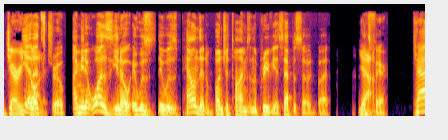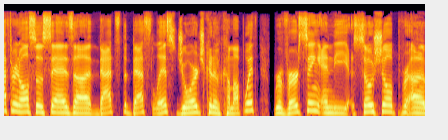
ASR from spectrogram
Jerry Yeah, that's it. true. I mean it was, you know, it was it was pounded a bunch of times in the previous episode, but yeah. that's fair. Catherine also says uh, that's the best list George could have come up with, reversing and the social pr- uh,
